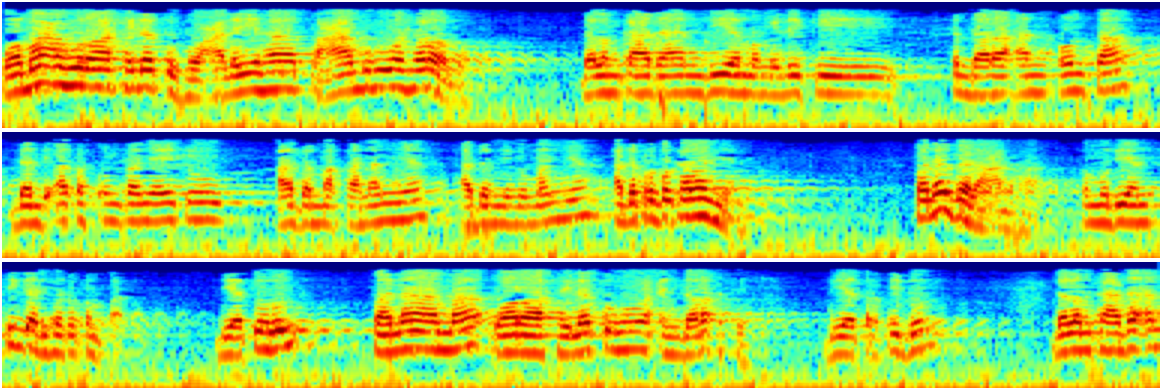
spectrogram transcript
Wa ma'ahu rahilatuhu 'alaiha ta'amuhu wa syarabuhu dalam keadaan dia memiliki kendaraan unta dan di atas untanya itu ada makanannya, ada minumannya, ada perbekalannya. Fanazala anha. Kemudian singgah di satu tempat. Dia turun. Fanama warahilatuhu inda ra'sih. Dia tertidur dalam keadaan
